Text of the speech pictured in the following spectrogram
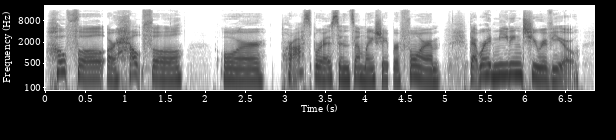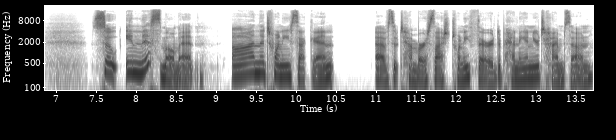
hopeful or helpful or prosperous in some way, shape, or form that we're needing to review. So, in this moment, on the 22nd of September slash 23rd, depending on your time zone,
